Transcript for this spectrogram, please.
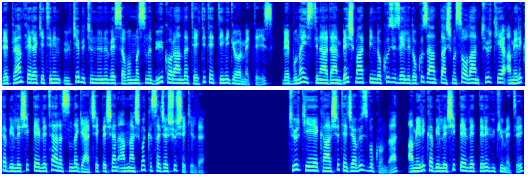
Deprem felaketinin ülke bütünlüğünü ve savunmasını büyük oranda tehdit ettiğini görmekteyiz ve buna istinaden 5 Mart 1959 Antlaşması olan Türkiye-Amerika Birleşik Devleti arasında gerçekleşen anlaşma kısaca şu şekilde. Türkiye'ye karşı tecavüz vukunda, Amerika Birleşik Devletleri hükümeti,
